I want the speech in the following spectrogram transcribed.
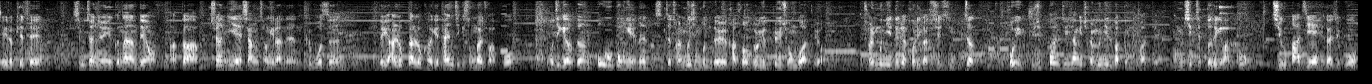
이렇게 제 심천 여행이 끝나는데요. 아까 션이의 샹청이라는 그곳은 되게 알록달록하게 사진 찍기 정말 좋았고 어저께 어떤 꼬우공이에는 진짜 젊으신 분들 가서 놀기도 되게 좋은 것 같아요. 젊은이들의 거리가 진짜 거의 90% 이상이 젊은이들밖에 없는 것 같아. 음식집도 되게 많고 지우 바지에 해가지고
